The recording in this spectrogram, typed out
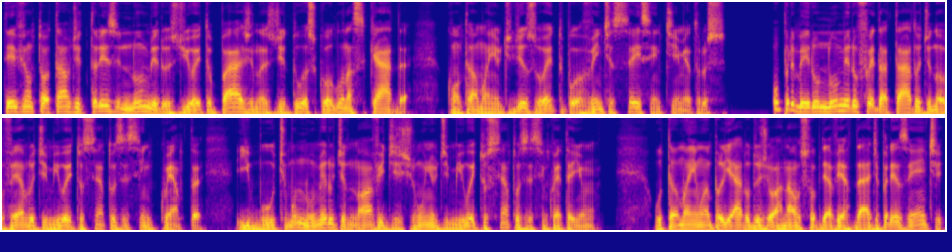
teve um total de 13 números de oito páginas de duas colunas cada, com tamanho de 18 por 26 centímetros. O primeiro número foi datado de novembro de 1850 e o último número de 9 de junho de 1851. O tamanho ampliado do jornal sobre a verdade presente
